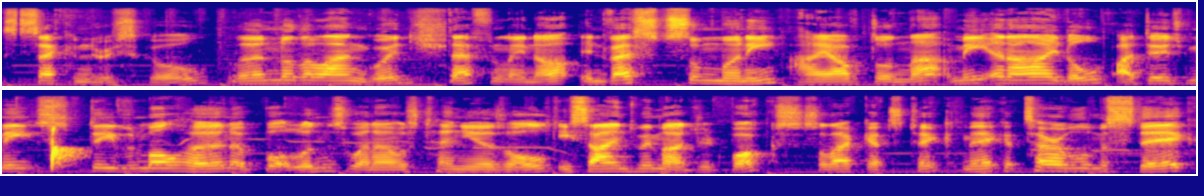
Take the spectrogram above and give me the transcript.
secondary school. Learn another language college. Definitely not. Invest some money. I have done that. Meet an idol. I did meet Stephen Mulhern at Butlins when I was 10 years old. He signed me magic box, so that gets ticked. Make a terrible mistake.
